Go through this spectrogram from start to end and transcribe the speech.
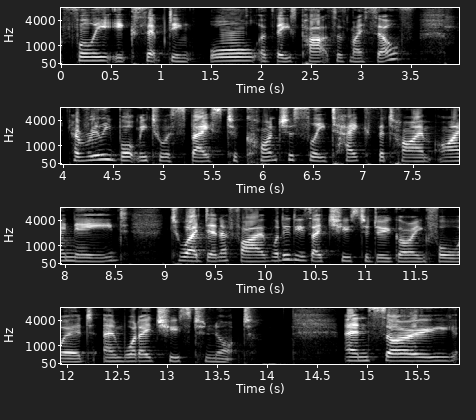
fully accepting all of these parts of myself, have really brought me to a space to consciously take the time I need to identify what it is I choose to do going forward and what I choose to not. And so,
